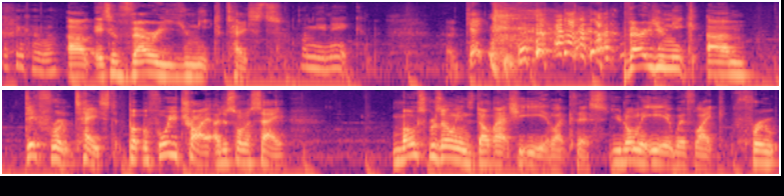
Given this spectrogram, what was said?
I think I will. Um, it's a very unique taste. I'm unique. Okay. very unique, um, different taste. But before you try it, I just want to say, most Brazilians don't actually eat it like this. You normally eat it with like fruit,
